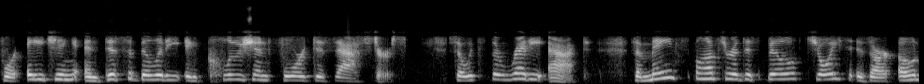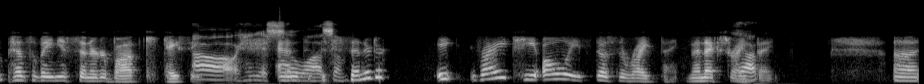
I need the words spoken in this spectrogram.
for Aging and Disability Inclusion for Disasters. So it's the READY Act. The main sponsor of this bill, Joyce, is our own Pennsylvania Senator Bob Casey. Oh, he is so and awesome. Senator, right? He always does the right thing, the next right Yep. thing. Uh,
